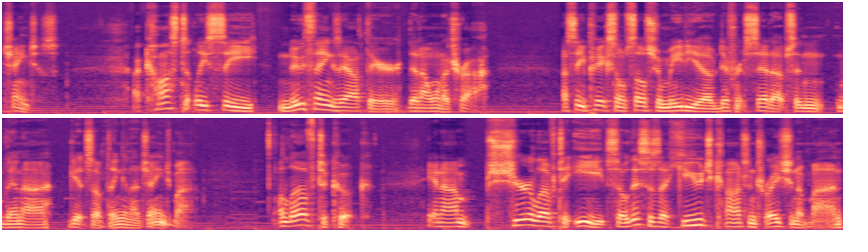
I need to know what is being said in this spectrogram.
changes. I constantly see new things out there that I want to try. I see pics on social media of different setups, and then I get something and I change mine. I love to cook and I'm sure love to eat, so this is a huge concentration of mine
